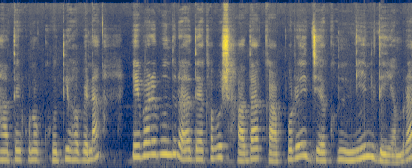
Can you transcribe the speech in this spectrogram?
হাতের কোনো ক্ষতি হবে না। এবারে বন্ধুরা দেখাবো সাদা কাপড়ে যখন নীল দিই আমরা,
